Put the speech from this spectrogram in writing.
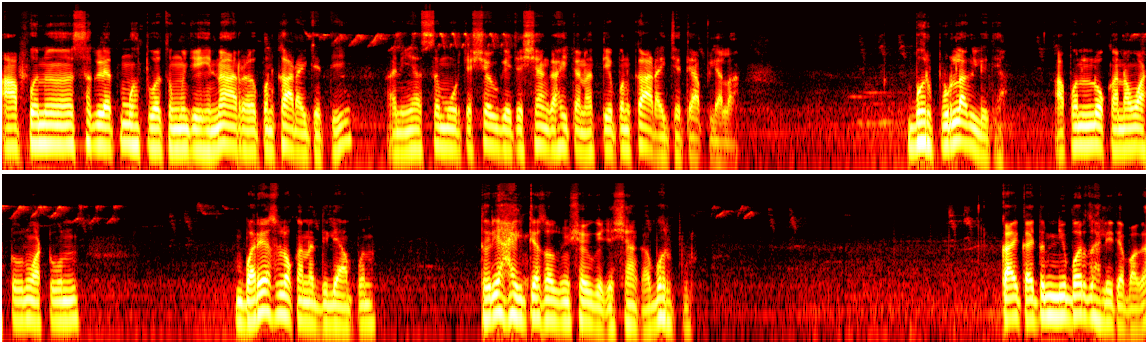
आपण सगळ्यात महत्त्वाचं म्हणजे हे नारळ पण काढायचे ती आणि या समोरच्या शेवग्याच्या शेंगा आहेत ना ते पण काढायचे ते आपल्याला. भरपूर लागले त्या. आपण लोकांना वाटून वाटून बऱ्याच लोकांना दिले आपण. तरी आहे त्याच अजून शेवग्याच्या शेंगा भरपूर. काय काय तर निबर झाले त्या बघा.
